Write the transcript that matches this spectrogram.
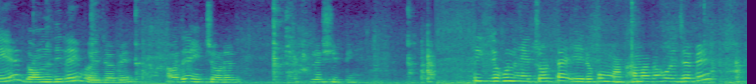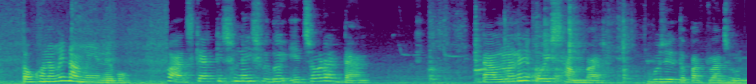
দিয়ে দম দিলেই হয়ে যাবে আমাদের এঁচড়ের রেসিপি ঠিক যখন এঁচড়টা এরকম মাখা মাখা হয়ে যাবে, তখন আমি নামিয়ে নেব। আজকে আর কিছু নেই, শুধু এঁচড় আর ডাল। ডাল মানে ওই সাম্বার। বুঝলি তো, পাতলা ঝোল।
